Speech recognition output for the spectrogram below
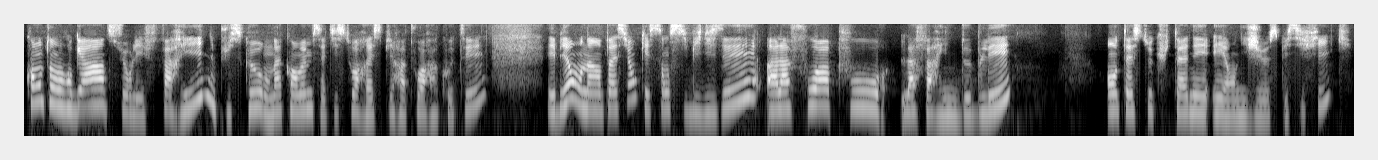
quand on regarde sur les farines, puisque on a quand même cette histoire respiratoire à côté, eh bien, on a un patient qui est sensibilisé à la fois pour la farine de blé, en test cutané et en IgE spécifique.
